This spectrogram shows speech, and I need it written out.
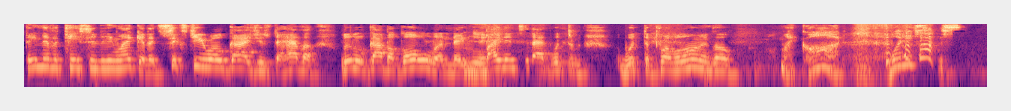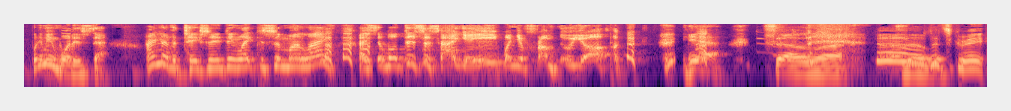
they never tasted anything like it. And 60 year old guys used to have a little gabagola and they'd yeah. bite into that with the, with the provolone and go, oh my God, what is this? What do you mean, what is that? I never tasted anything like this in my life. I said, well, this is how you eat when you're from New York. yeah. So, uh, oh, so, that's great.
